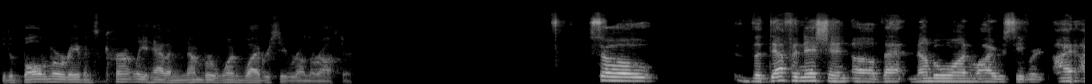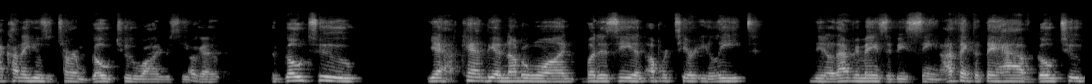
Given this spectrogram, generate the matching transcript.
do the Baltimore Ravens currently have a number one wide receiver on the roster? So the definition of that number one wide receiver, I, I kind of use the term go-to wide receiver. Okay the go-to, yeah, can be a number one, but is he an upper tier elite? You know, that remains to be seen. I think that they have go-to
